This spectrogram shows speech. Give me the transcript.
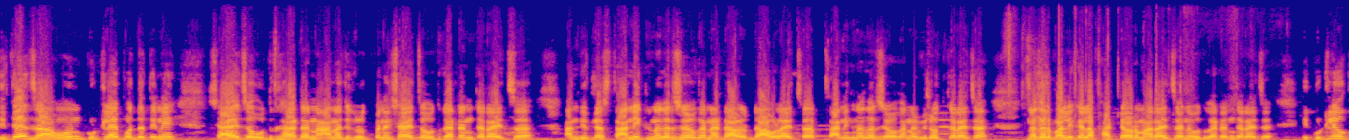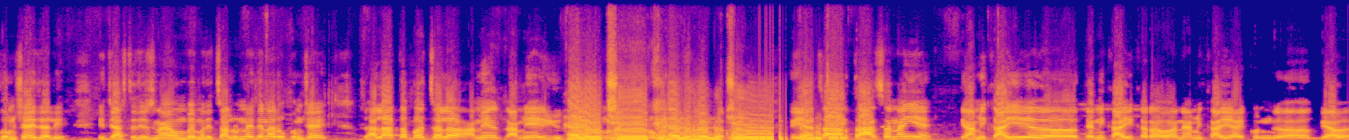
तिथे जाऊन कुठल्याही पद्धतीने शाळेचं उद्घाटन अनधिकृतपणे शाळेचं उद्घाटन करायचं आणि तिथल्या स्थानिक नगरसेवकांना डाव डावलायचं स्थानिक नगरसेवकांना विरोध करायचा नगरपालिकेला फाट्यावर मारायचं आणि उद्घाटन करायचं ही कुठली हुकुमशाही झाली? ही जास्त दिवस नव्या मुंबईमध्ये चालून नाही देणार हुकुमशाही. झालं आता बस झालं. आम्ही आम्ही याचा अर्थ असा नाहीये की आम्ही काही त्यांनी काही करावं आणि आम्ही काही ऐकून घ्यावं.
